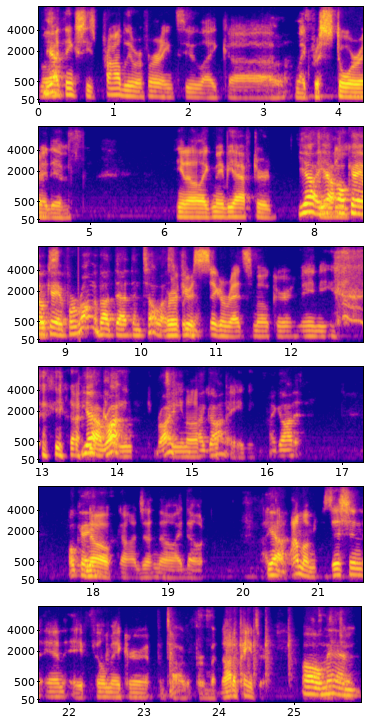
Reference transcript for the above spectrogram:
Well, Yeah. I think she's probably referring to like uh like restorative, you know, like maybe after Yeah, yeah. Okay, years. okay. If we're wrong about that, then tell us. or if you're a cigarette smoker, maybe. You know, Yeah, right, clean right. off I got it. painting. I got it. Okay. No, ganja. No, I don't. Yeah. I'm a musician and a filmmaker, photographer, but not a painter. Oh man,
